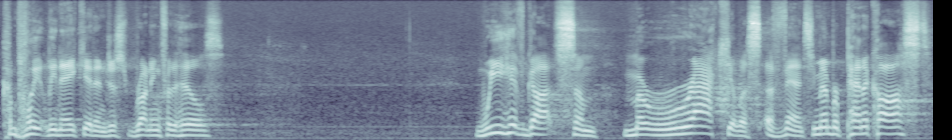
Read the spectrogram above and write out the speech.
completely naked and just running for the hills. We have got some miraculous events. You remember Pentecost?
